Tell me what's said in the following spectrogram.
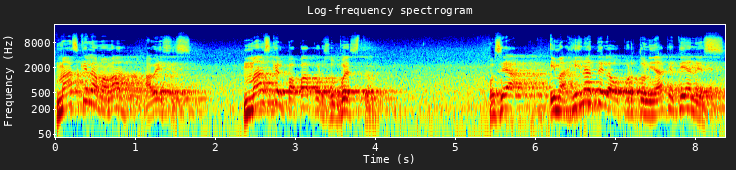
Más que la mamá, a veces. Más que el papá, por supuesto. O sea, imagínate la oportunidad que tienes.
